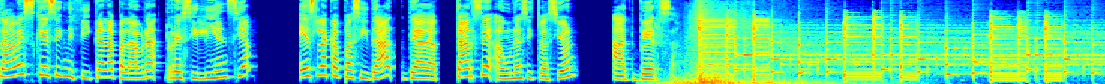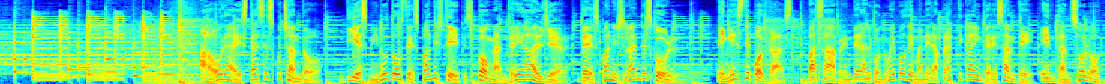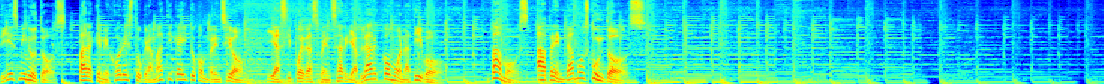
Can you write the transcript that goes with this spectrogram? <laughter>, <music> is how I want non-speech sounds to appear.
¿Sabes qué significa la palabra resiliencia? Es la capacidad de adaptarse a una situación adversa. Ahora estás escuchando 10 minutos de Spanish Tips con Andrea Alger de Spanish Land School. En este podcast vas a aprender algo nuevo de manera práctica e interesante en tan solo 10 minutos para que mejores tu gramática y tu comprensión y así puedas pensar y hablar como nativo. Vamos, aprendamos juntos.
